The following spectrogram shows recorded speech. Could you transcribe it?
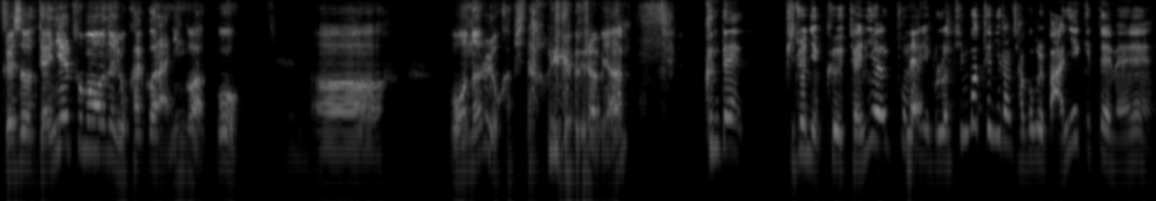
그래서 데니엘 푸먼을 욕할 건 아닌 것 같고, 음. 어, 워너를 욕합시다, 우리가 그러면. 근데 비조님 그 데니엘 푸먼이 네. 물론 팀버튼이랑 작업을 많이 했기 때문에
